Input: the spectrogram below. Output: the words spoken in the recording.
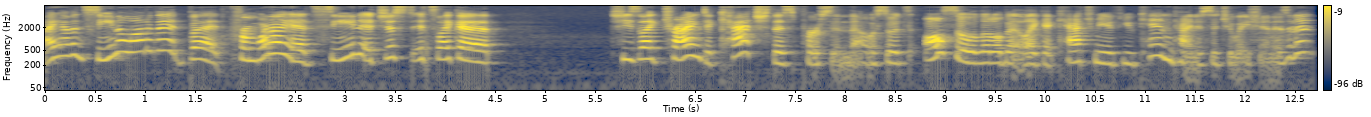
I haven't seen a lot of it, but from what I had seen, it just, it's like a, she's like trying to catch this person though. So it's also a little bit like a catch me if you can kind of situation, isn't it?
